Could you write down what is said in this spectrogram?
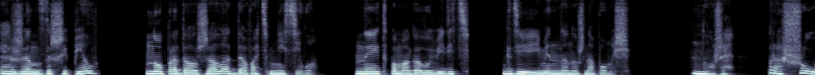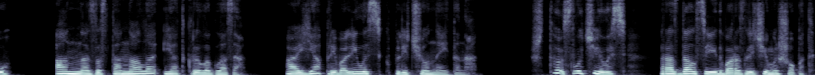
Эжен зашипел, но продолжал отдавать мне силу. Нейт помогал увидеть, где именно нужна помощь. «Ну же, прошу!» Анна застонала и открыла глаза, а я привалилась к плечу Нейтона. «Что случилось?» раздался едва различимый шепот.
